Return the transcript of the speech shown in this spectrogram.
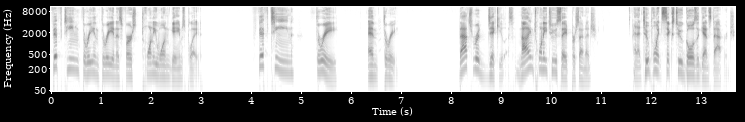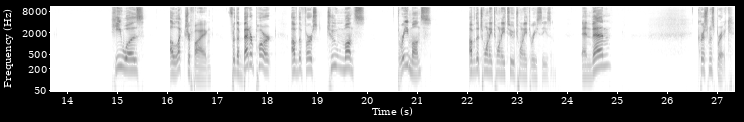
15 3 and 3 in his first 21 games played. 15 3 and 3. That's ridiculous. 922 save percentage and a 2.62 goals against average. He was electrifying for the better part of the first 2 months, 3 months of the 2022 23 season. And then Christmas break.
